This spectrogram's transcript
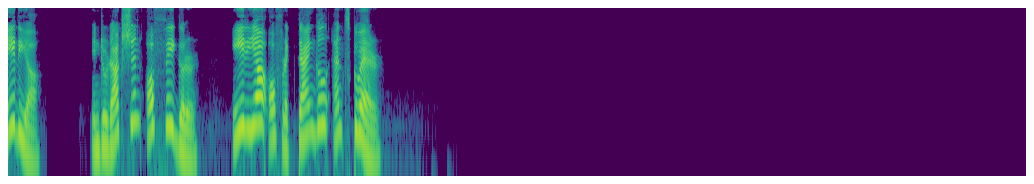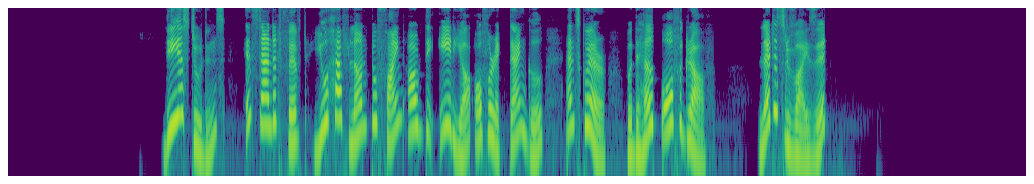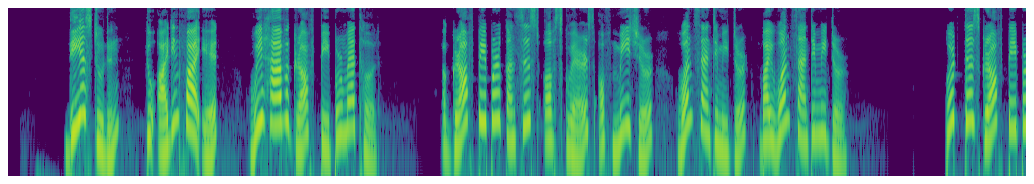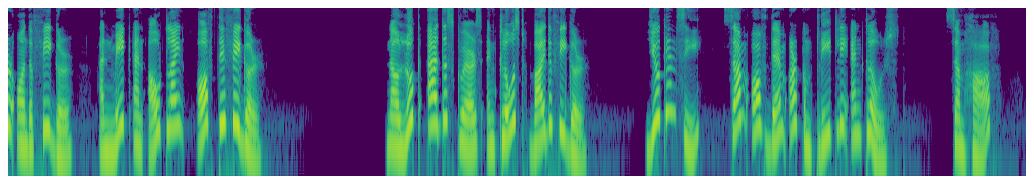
Area Introduction of figure Area of rectangle and square Dear students, in standard 5th, you have learned to find out the area of a rectangle and square with the help of a graph. Let us revise it. Dear student, to identify it, we have a graph paper method. A graph paper consists of squares of measure 1 cm by 1 cm. Put this graph paper on the figure and make an outline of the figure. Now look at the squares enclosed by the figure. You can see some of them are completely enclosed, some half,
